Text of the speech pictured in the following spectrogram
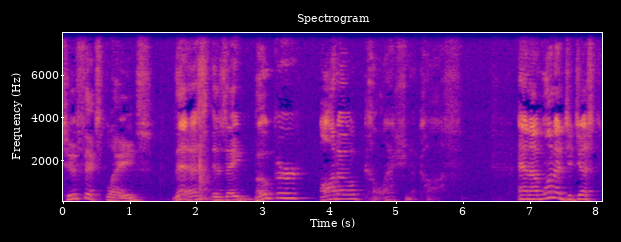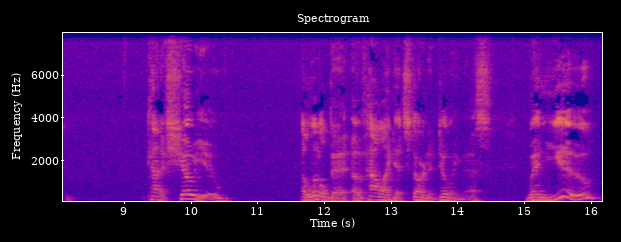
Two fixed blades. This is a Boker Auto Kalashnikov. And I wanted to just kind of show you a little bit of how I get started doing this. When you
